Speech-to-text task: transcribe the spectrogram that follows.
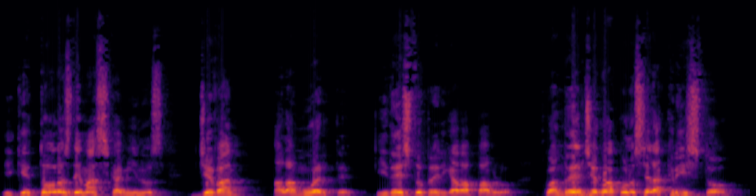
y que todos los demás caminos llevan a la muerte. Y de esto predicaba Pablo. Cuando él llegó a conocer a Cristo,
